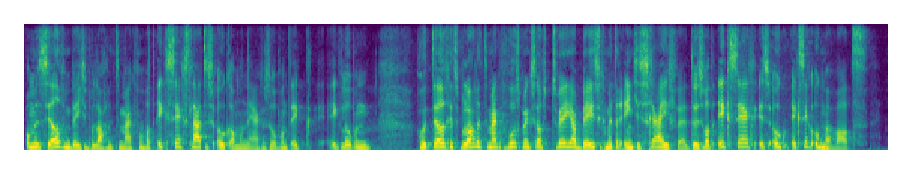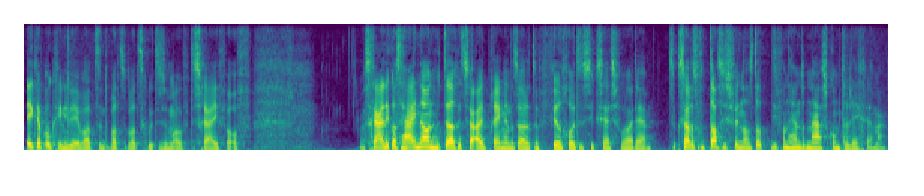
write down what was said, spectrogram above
om mezelf een beetje belachelijk te maken. Van wat ik zeg slaat dus ook allemaal nergens op. Want ik, ik loop een hotelgids belachelijk te maken. Vervolgens ben ik zelf twee jaar bezig met er eentje schrijven. Dus wat ik zeg is ook. Ik zeg ook maar wat. Ik heb ook geen idee wat, wat, wat goed is om over te schrijven. Of Waarschijnlijk als hij nou een hotelgids zou uitbrengen, dan zou dat een veel groter succes worden. Dus ik zou het fantastisch vinden als dat die van hem ernaast komt te liggen. Maar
